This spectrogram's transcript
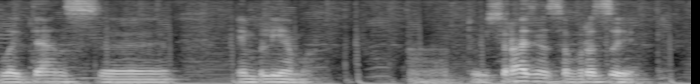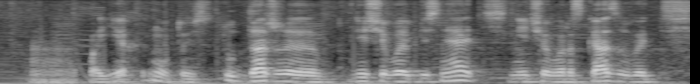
Blade Dance э, эмблема. А, то есть разница в разы. Поехали. Ну, то есть тут даже нечего объяснять, нечего рассказывать.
